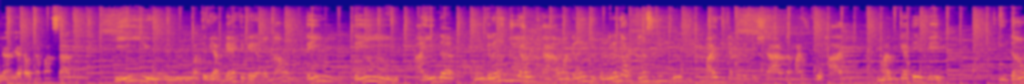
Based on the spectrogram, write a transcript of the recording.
já está ultrapassado. E o, a TV aberta, querendo ou não, tem, tem ainda um grande, uma grande, um grande alcance de público, mais do que a TV fechada, mais do que o rádio, mais do que a TV. Então,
